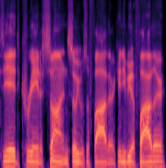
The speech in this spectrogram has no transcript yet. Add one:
did create a son so he was a father can you be a father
